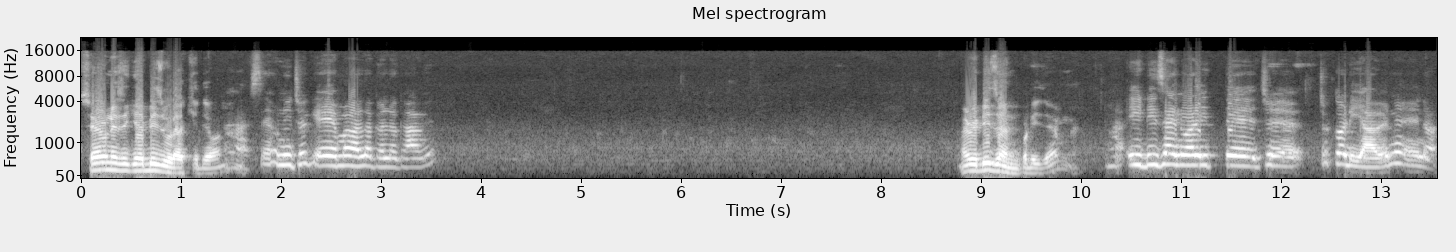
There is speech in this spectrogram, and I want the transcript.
સેવની જગ્યાએ બીજું રાખી દેવાનું. હા સેવની જગ્યાએ એમાં અલગ અલગ આવે. આવી ડિઝાઇન પડી જાય એમ ને? હા એ ડિઝાઇન વાળી તે જે ચકડી આવે ને એના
